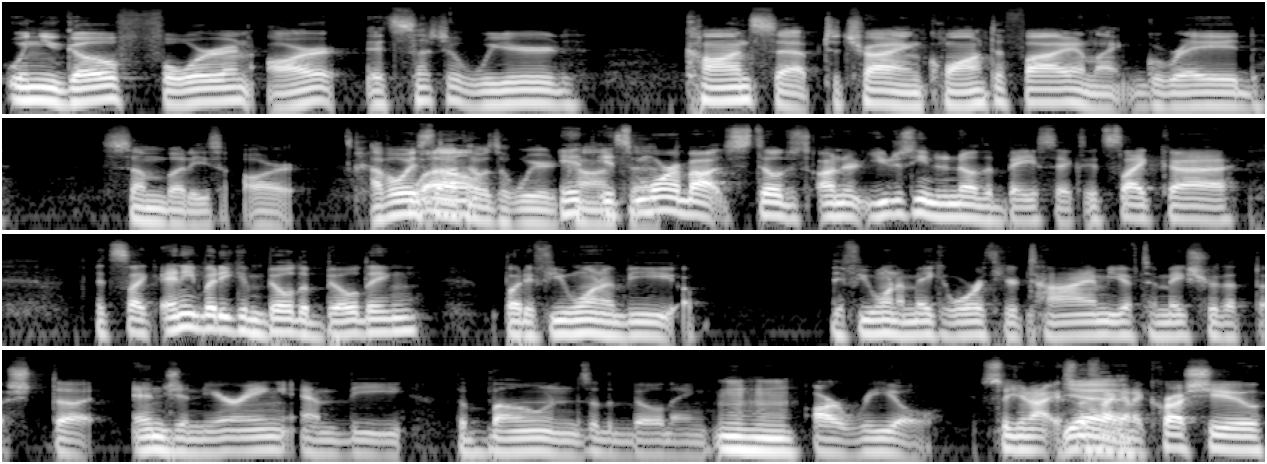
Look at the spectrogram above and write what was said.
when you go for an art, it's such a weird concept to try and quantify and like grade somebody's art. I've always well, thought that was a weird it, It's more about still just under. You just need to know the basics. It's like uh, it's like anybody can build a building, but if you want to be, a, if you want to make it worth your time, you have to make sure that the the engineering and the the bones of the building mm-hmm. are real. So you're not. So yeah. it's not going to crush you,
